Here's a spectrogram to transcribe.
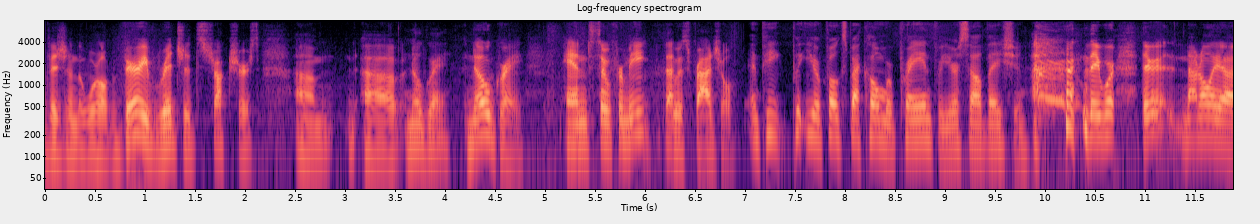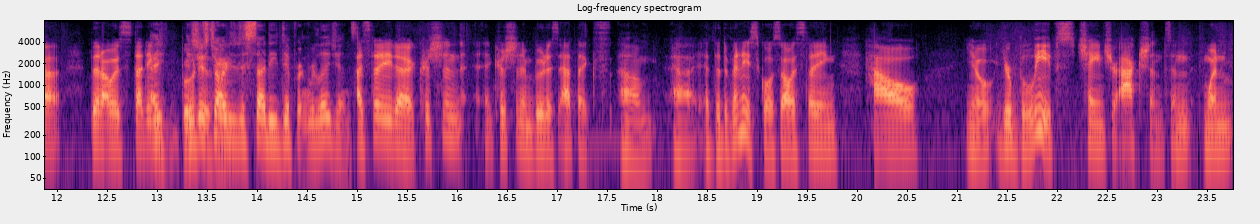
vision of the world, very rigid structures, um, uh, No gray. no gray. And so for me, that was fragile. And Pete, put your folks back home were praying for your salvation. they were They're not only uh, that I was studying As, as you started to study different religions. I studied uh, Christian, Christian and Buddhist ethics um, uh, at the divinity school. So I was studying how you know, your beliefs change your actions. And when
